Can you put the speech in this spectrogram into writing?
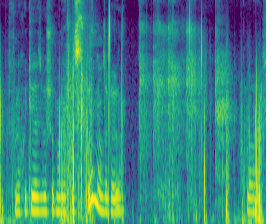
Просто не хотілося б, щоб мене щось спину закрило. Клас.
